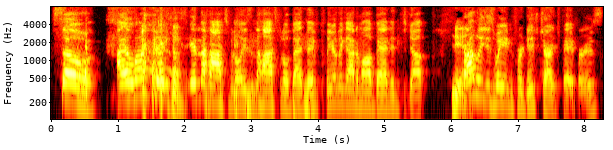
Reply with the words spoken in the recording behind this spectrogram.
So I love that he's in the hospital. He's in the hospital bed. They've clearly got him all bandaged up. Yeah, Probably just waiting for discharge papers.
